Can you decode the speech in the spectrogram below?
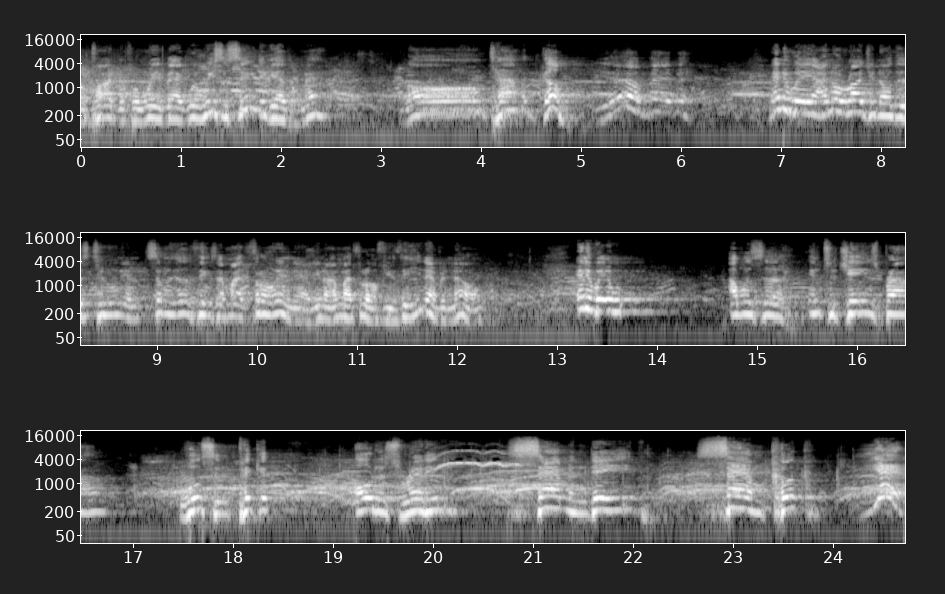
A partner from way back when. We used to sing together, man. Long time ago. Yeah, baby. Anyway, I know Roger know this tune and some of the other things I might throw in there. You know, I might throw a few things. You never know. Anyway, I was uh, into James Brown, Wilson Pickett, Otis Redding, Sam and Dave, Sam Cooke. Yeah,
